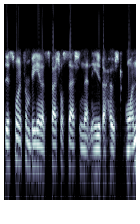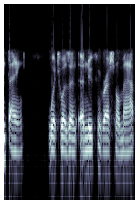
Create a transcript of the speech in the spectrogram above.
this went from being a special session that needed to host one thing which was a, a new congressional map,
